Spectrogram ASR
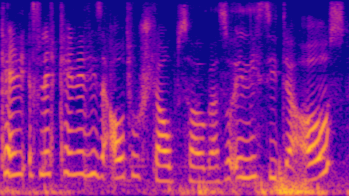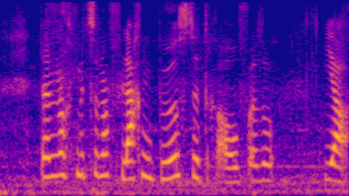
Kennt, vielleicht kennt ihr diese Autostaubsauger. So ähnlich sieht der aus. Dann noch mit so einer flachen Bürste drauf. Also, ja.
